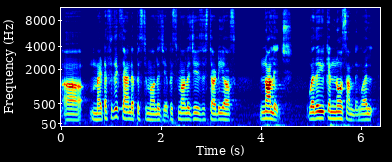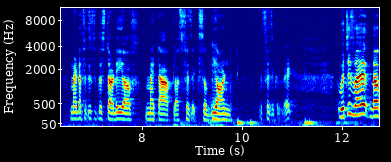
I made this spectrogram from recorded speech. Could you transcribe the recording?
uh, metaphysics and epistemology. Epistemology is the study of knowledge, whether you can know something. Well, metaphysics is the study of meta plus physics, so beyond the physical, right? Which is why the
